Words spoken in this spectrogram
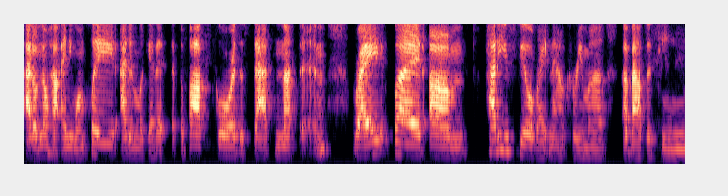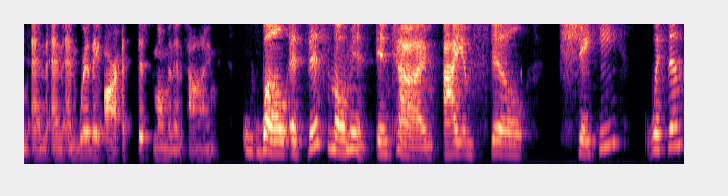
I don't know how anyone played. I didn't look at it at the box score, the stats, nothing. Right. But um how do you feel right now, Karima, about the team and and and where they are at this moment in time? Well, at this moment in time, I am still shaky with them,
